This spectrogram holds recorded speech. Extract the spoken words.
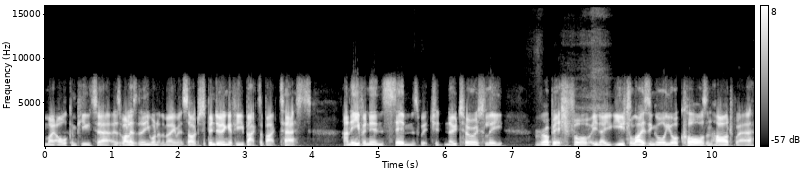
my old computer as well as the new one at the moment. So I've just been doing a few back-to-back tests, and even in Sims, which are notoriously rubbish for you know utilizing all your cores and hardware,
